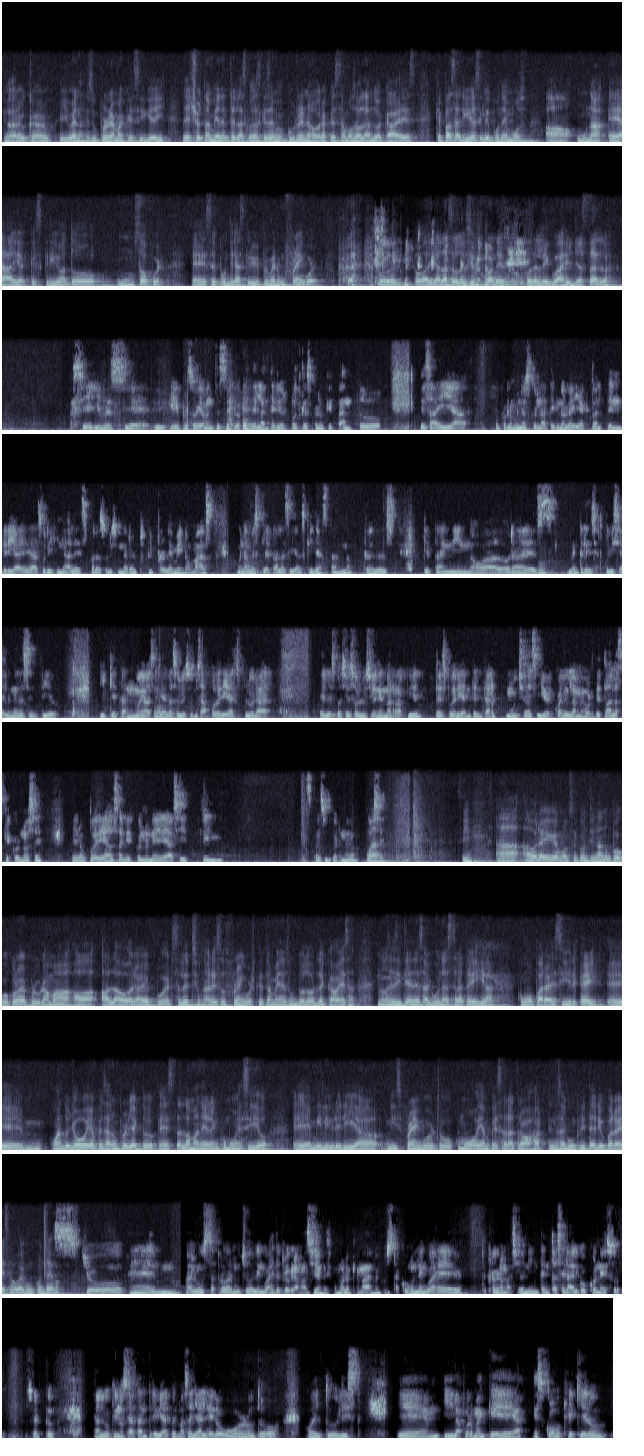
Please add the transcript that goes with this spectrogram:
Claro, claro. Y bueno, es un programa que sigue ahí. De hecho, también entre las cosas que se me ocurren ahora que estamos hablando acá es qué pasaría si le ponemos a una AI a que escriba todo un software. Eh, se pondría a escribir primero un framework o, o haría la solución con el, con el lenguaje y ya está, ¿no? Sí, y pues, eh, y, pues obviamente esto creo que es del anterior podcast, pero que tanto esa IA, o por lo menos con la tecnología actual, tendría ideas originales para solucionar el, problema y no más una mezcla de las ideas que ya están, ¿no? Entonces, ¿qué tan innovadora es la inteligencia artificial en ese sentido? ¿Y qué tan nueva sería la solución? O sea, podría explorar el espacio de soluciones más rápido, entonces podría intentar muchas y ver cuál es la mejor de todas las que conoce, pero podría salir con una idea así, está súper nueva, Sí, ah, ahora digamos que continuando un poco con el programa a, la hora de poder seleccionar esos frameworks que también es un dolor de cabeza, no sé si tienes alguna estrategia como para decir, hey, eh, cuando yo voy a empezar un proyecto, esta es la manera en cómo decido eh, mi librería, mis frameworks o cómo voy a empezar a trabajar. ¿Tienes algún criterio para eso o algún consejo? Yo, eh, a mí me gusta probar mucho lenguajes de programación, es como lo que más me gusta. Con un lenguaje de, programación intento hacer algo con eso, ¿cierto? Algo que no sea tan trivial, pues más allá del Hello World o, o del To-Do List. Eh, y la forma en que escojo qué quiero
